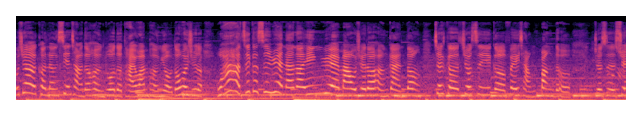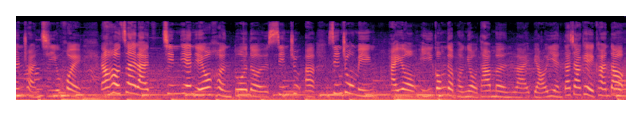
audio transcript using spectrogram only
我觉得可能现场的很多的台湾朋友都会觉得，哇，这个是越南的音乐吗？我觉得很感动。这个就是一个非常棒的，就是宣传机会。然后再来，今天也有很多的新住啊、新住民，还有移工的朋友，他们来表演。大家可以看到，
